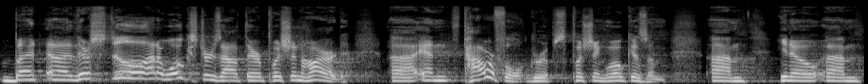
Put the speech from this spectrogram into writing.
But uh, there's still a lot of wokesters out there pushing hard, uh, and powerful groups pushing wokeism. Um, you know, um,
